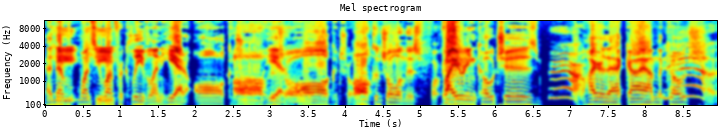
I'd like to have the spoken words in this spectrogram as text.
And then once he, he- went for Cleveland, he had all control. All he had control. all control. All control in this fucking Firing team. coaches. Yeah. Hire that guy. I'm the coach. Yeah.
